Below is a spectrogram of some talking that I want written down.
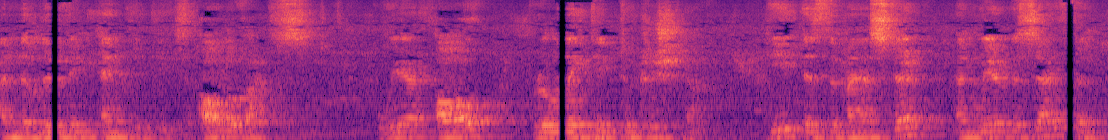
and the living entities, all of us. We are all related to Krishna. He is the master and we are the servant.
